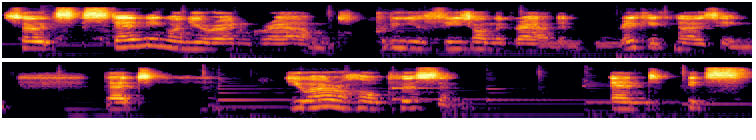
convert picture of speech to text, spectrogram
So it's standing on your own ground, putting your feet on the ground, and recognizing that you are a whole person. And it's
